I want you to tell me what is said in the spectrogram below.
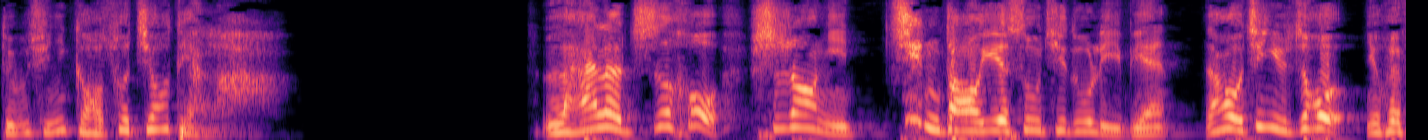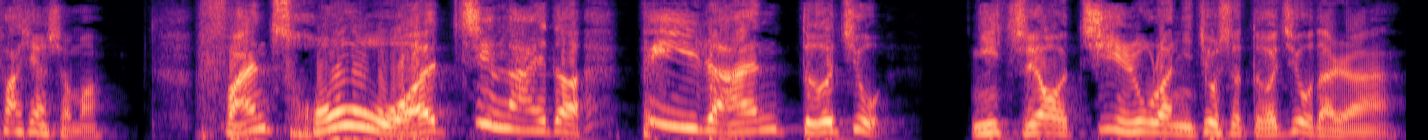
对不起，你搞错焦点了。来了之后是让你进到耶稣基督里边，然后进去之后你会发现什么？凡从我进来的必然得救。你只要进入了，你就是得救的人。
